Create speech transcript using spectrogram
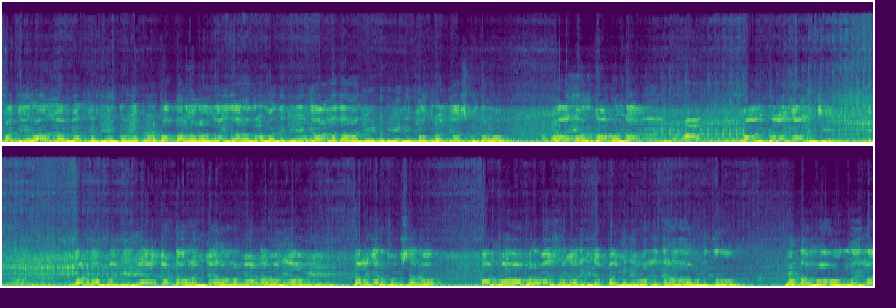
ప్రతిరోజు అంబేద్కర్ జయంతి ఏప్రిల్ పద్నాలుగో రోజు ఐదు ఆరు వందల మందికి అన్నదానం చేయడం ఇవన్నీ ప్రోగ్రాలు చేసుకుంటాము. కానీ అనుకోకుండా మాకు తెలంగాణ నుంచి గడ్డం ఫకీరియా గడ్డం రంజాన్ వాళ్ళ మేడం అని ఆమె తెలంగాణ ప్రొఫెసరు అనుభవ పరమేశ్వర గారికి చెప్పగానే వాళ్ళిద్దరు అన్నదమ్ములు ఇద్దరు మేడం మా ఊర్లో ఇలా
